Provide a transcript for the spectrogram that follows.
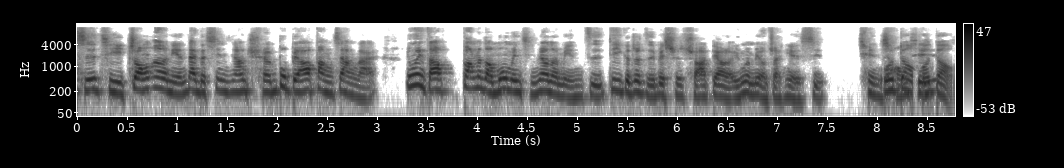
时期、中二年代的信箱全部不要放上来，因为你只要放那种莫名其妙的名字，第一个就直接被刷刷掉了，因为没有专业性。请我懂，我懂，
